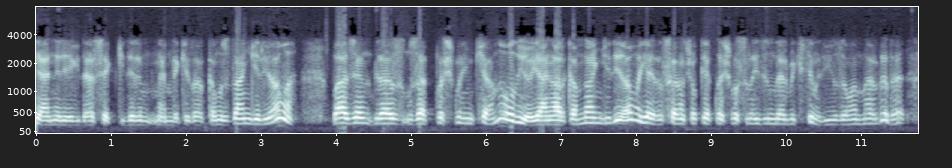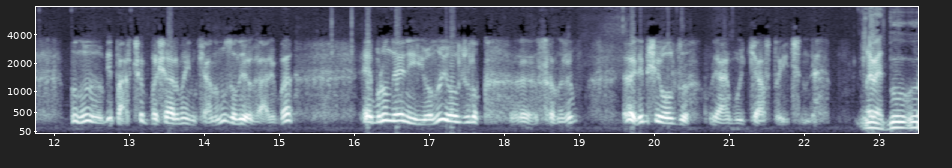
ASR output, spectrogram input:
yani nereye gidersek giderim memleket arkamızdan geliyor ama bazen biraz uzaklaşma imkanı oluyor yani arkamdan geliyor ama ya- sana çok yaklaşmasına izin vermek istemediğin zamanlarda da bunu bir parça başarma imkanımız oluyor galiba. E, bunun da en iyi yolu yolculuk e, sanırım. Öyle bir şey oldu yani bu iki hafta içinde. Evet bu e,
